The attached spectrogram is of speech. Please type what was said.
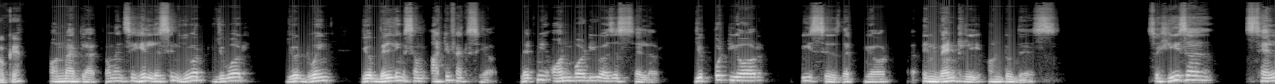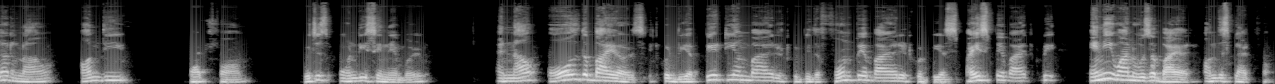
Okay. on my platform and say, hey, listen, you are, you are, you're doing, you're building some artifacts here. Let me onboard you as a seller. You put your pieces that your inventory onto this. So he's a seller now on the platform, which is ONDC enabled. And now all the buyers, it could be a Paytm buyer, it could be the PhonePe buyer, it could be a spice pay buyer, it could be anyone who's a buyer on this platform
